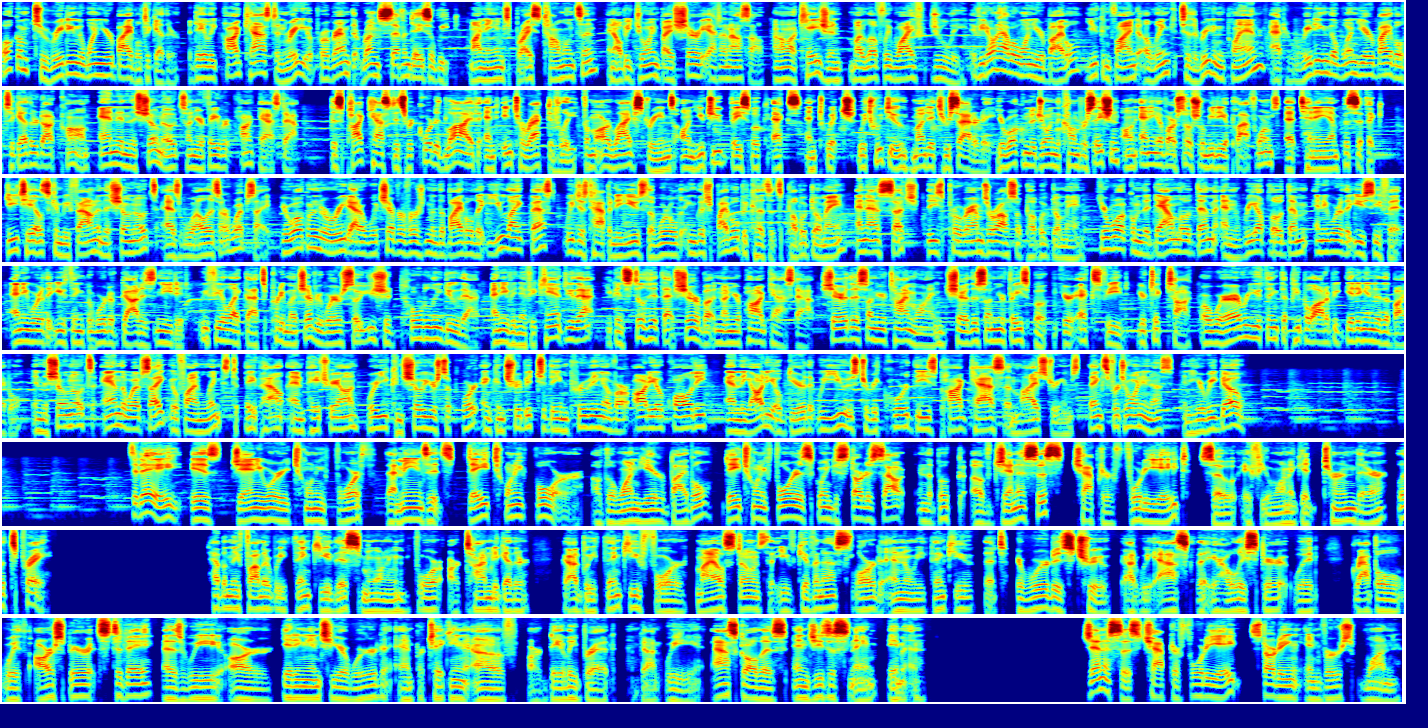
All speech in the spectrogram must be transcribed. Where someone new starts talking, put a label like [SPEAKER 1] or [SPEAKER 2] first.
[SPEAKER 1] Welcome to Reading the One Year Bible Together, a daily podcast and radio program that runs seven days a week. My name's Bryce Tomlinson, and I'll be joined by Sherry Atanasoff, and on occasion, my lovely wife, Julie. If you don't have a one year Bible, you can find a link to the reading plan at readingtheoneyearbibletogether.com and in the show notes on your favorite podcast app. This podcast is recorded live and interactively from our live streams on YouTube, Facebook, X, and Twitch, which we do Monday through Saturday. You're welcome to join the conversation on any of our social media platforms at 10 a.m. Pacific. Details can be found in the show notes as well as our website. You're welcome to read out of whichever version of the Bible that you like best. We just happen to use the World English Bible because it's public domain, and as such, these programs are also public domain. You're welcome to download them and re upload them anywhere that you see fit, anywhere that you think the Word of God is needed. We feel like that's pretty much everywhere, so you should totally do that. And even if you can't do that, you can still hit that share button on your podcast app. Share this on your timeline, share this on your Facebook, your X feed, your TikTok, or wherever you think that people ought to be getting into the Bible. In the show notes and the website, you'll find links to PayPal and Patreon where you can show your support and contribute to the improving of our audio quality and the audio gear that we use to record these podcasts and live streams. Thanks for joining us, and here we go. Today is January 24th. That means it's day 24 of the one year Bible. Day 24 is going to start us out in the book of Genesis, chapter 48. So if you want to get turned there, let's pray. Heavenly Father, we thank you this morning for our time together. God, we thank you for milestones that you've given us, Lord, and we thank you that your word is true. God, we ask that your Holy Spirit would grapple with our spirits today as we are getting into your word and partaking of our daily bread. And God, we ask all this in Jesus' name. Amen. Genesis chapter 48, starting in verse 1.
